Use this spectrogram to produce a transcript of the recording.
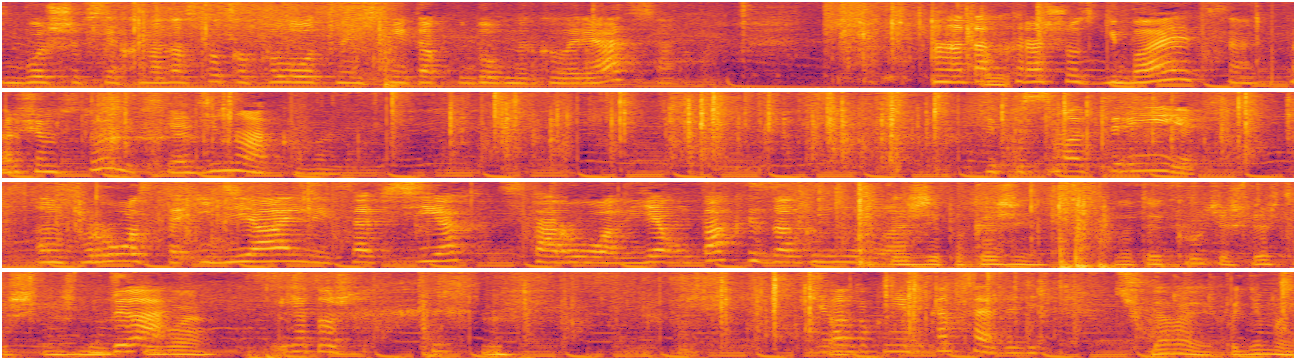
больше всех. Она настолько плотная, с ней так удобно ковыряться. Она так Ой. хорошо сгибается. Причем стоит все одинаково. Ты посмотри. Он просто идеальный со всех сторон. Я вот так и загнула. Покажи, покажи. Ну ты крутишь, вертишь, я же не Да. успеваю. Я тоже. Я вам только не до конца дойди. Давай, поднимай.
